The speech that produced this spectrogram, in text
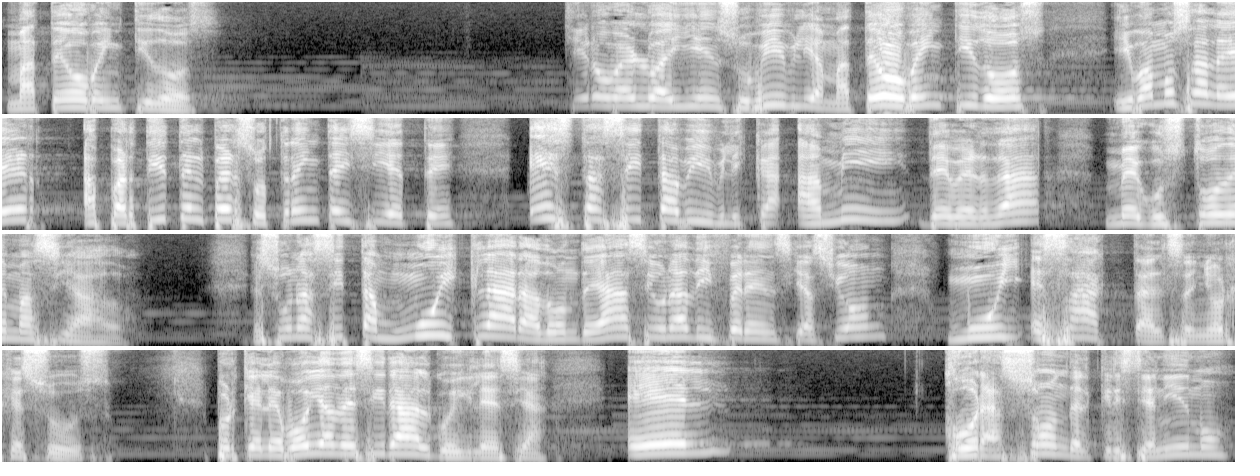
Mateo 22. Quiero verlo ahí en su Biblia, Mateo 22, y vamos a leer a partir del verso 37. Esta cita bíblica a mí de verdad me gustó demasiado. Es una cita muy clara donde hace una diferenciación muy exacta el Señor Jesús. Porque le voy a decir algo, iglesia. El corazón del cristianismo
